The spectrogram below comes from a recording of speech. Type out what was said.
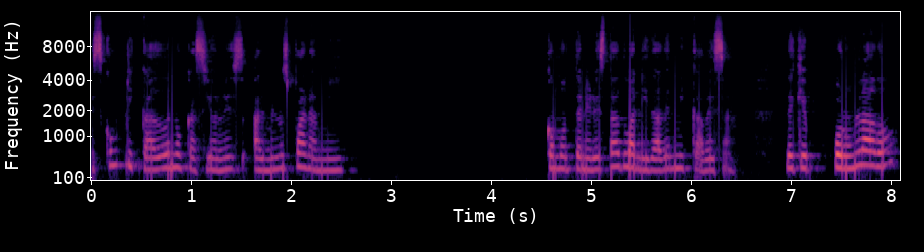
es complicado en ocasiones, al menos para mí, como tener esta dualidad en mi cabeza, de que por un lado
